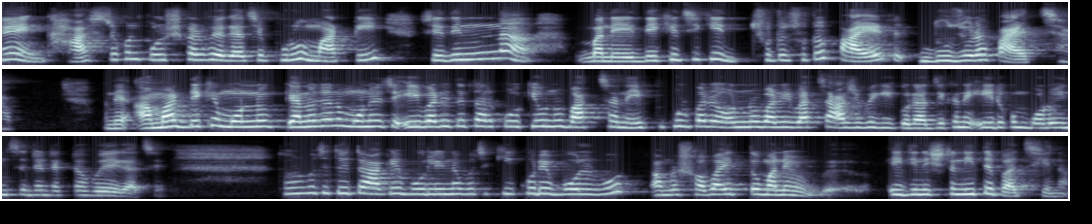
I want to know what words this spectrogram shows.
হ্যাঁ ঘাস যখন পরিষ্কার হয়ে গেছে পুরো মাটি, সেদিন না মানে দেখেছি কি ছোট ছোট পায়ের দুজোড়া পায়ের ছাপ। মানে আমার দেখে মনে, কেন যেন মনে হয়েছে এই বাড়িতে তার কেউ বাচ্চা নেই, পুকুর পাড়ে অন্য বাড়ির বাচ্চা আসবে কি করে? আর যেখানে এইরকম বড় ইনসিডেন্ট একটা হয়ে গেছে। তখন বলছে, তুই তো আগে বললি না। বলছে, কি করে বলব? আমরা সবাই তো মানে এই জিনিসটা নিতে পারছি না।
